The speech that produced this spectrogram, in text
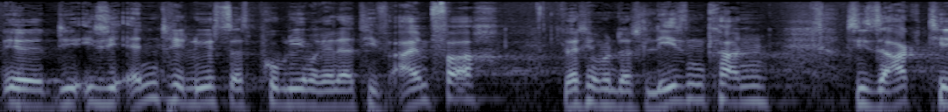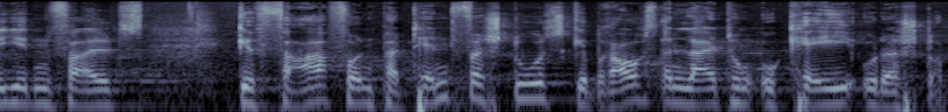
Äh, die Easy Entry löst das Problem relativ einfach. Ich weiß nicht, ob man das lesen kann. Sie sagt hier jedenfalls Gefahr von Patentverstoß, Gebrauchsanleitung okay oder Stopp.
